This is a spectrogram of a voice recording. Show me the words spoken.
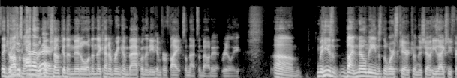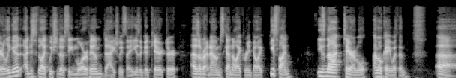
they drop him off for a good chunk in the middle, and then they kind of bring him back when they need him for fights, and that's about it, really. Um, but he's by no means the worst character in the show. He's actually fairly good. I just feel like we should have seen more of him to actually say he's a good character. As of right now, I'm just kind of like Rico, like he's fine. He's not terrible. I'm okay with him. Uh,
